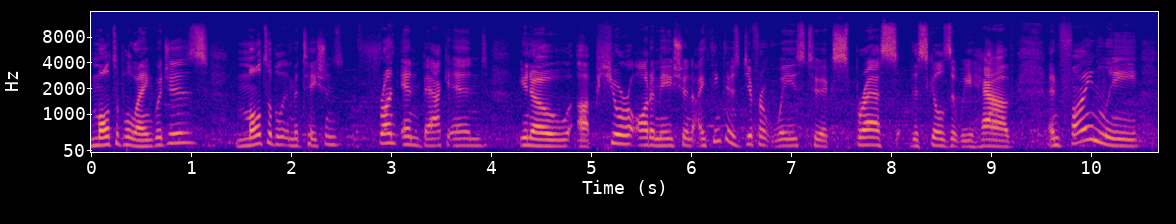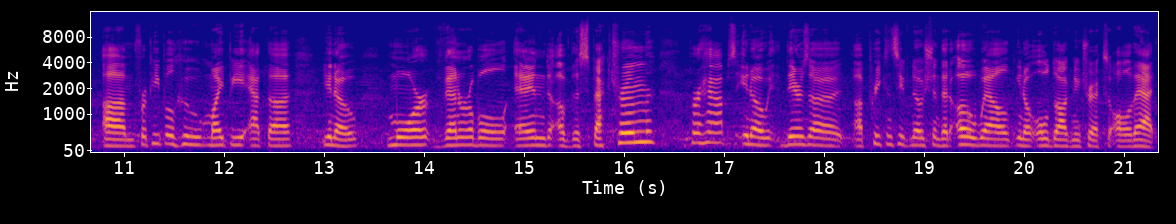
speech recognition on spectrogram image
multiple languages, multiple imitations, front end, back end, you know, uh, pure automation. I think there's different ways to express the skills that we have. And finally, um, for people who might be at the, you know, more venerable end of the spectrum, perhaps, you know, there's a, a preconceived notion that, oh, well, you know, old dog, new tricks, all of that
